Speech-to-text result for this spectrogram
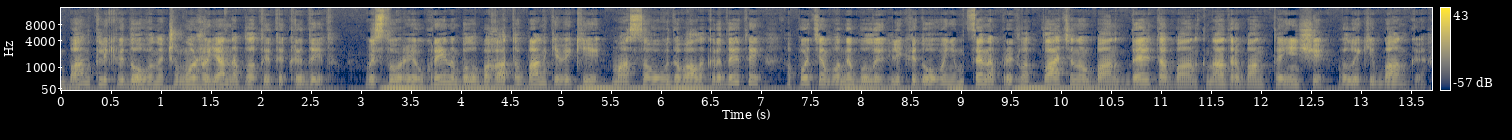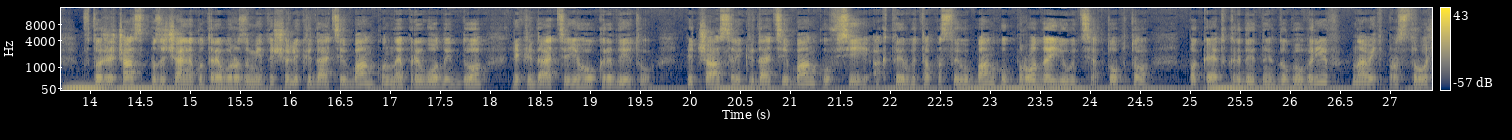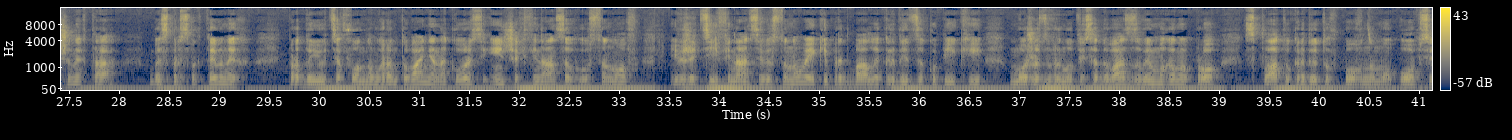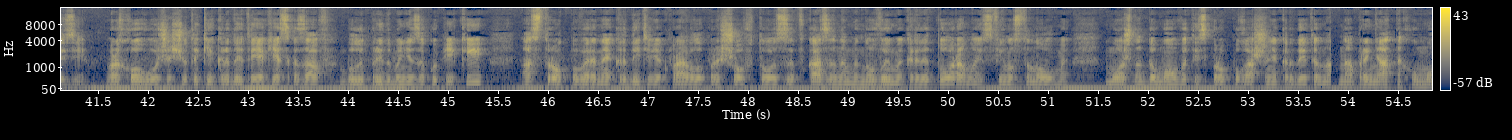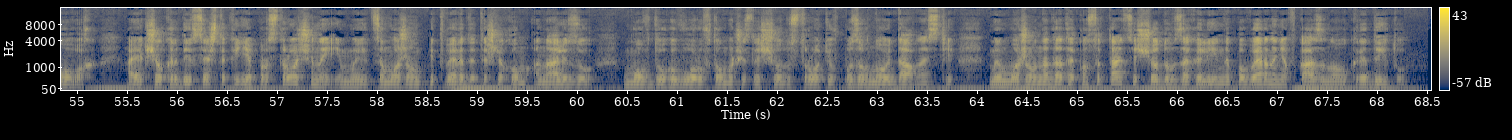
Банк ліквідований. Чи можу я не платити кредит? В історії України було багато банків, які масово видавали кредити, а потім вони були ліквідовані. Це, наприклад, Platinum Bank, Delta Bank, Naderbank та інші великі банки. В той же час позичальнику треба розуміти, що ліквідація банку не приводить до ліквідації його кредиту. Під час ліквідації банку всі активи та пасиви банку продаються, тобто пакет кредитних договорів, навіть прострочених та безперспективних, продаються фондом гарантування на користь інших фінансових установ. І вже ці фінансові установи, які придбали кредит за копійки, можуть звернутися до вас з вимогами про сплату кредиту в повному обсязі, враховуючи, що такі кредити, як я сказав, були придбані за копійки, а строк повернення кредитів, як правило, пройшов, то з вказаними новими кредиторами з фінустановами можна домовитись про погашення кредиту на, на прийнятних умовах. А якщо кредит все ж таки є прострочений, і ми це можемо підтвердити шляхом аналізу умов договору, в тому числі щодо строків позовної давності, ми можемо надати консультацію щодо взагалі неповернення вказаного кредиту.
